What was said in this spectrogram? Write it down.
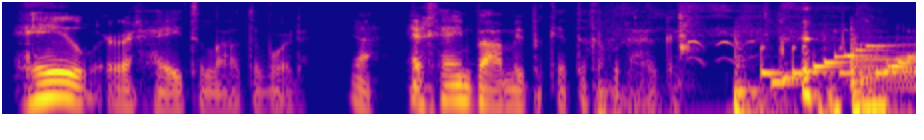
heel erg heet te laten worden. Ja, En geen bami pakketten gebruiken.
